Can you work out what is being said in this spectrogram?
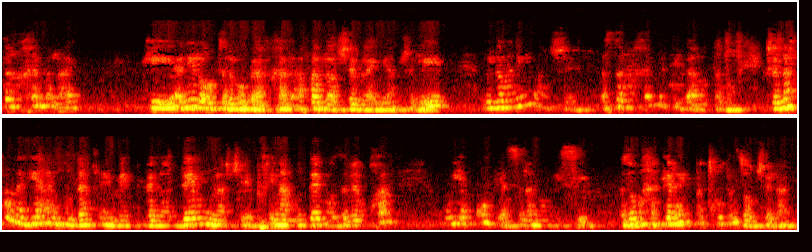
תרחם עליי. כי אני לא רוצה לבוא באף אחד, אף אחד לא אשם לעניין שלי, וגם אני לא אשם. אז תרחם ותדע אותנו. כשאנחנו נגיע לנקודת האמת ונודה מול השם, מבחינה מודה ועוזר ורוחם, הוא יקום ויעשה לנו ניסים. אז הוא מחכה להתפתחות הזאת שלנו.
